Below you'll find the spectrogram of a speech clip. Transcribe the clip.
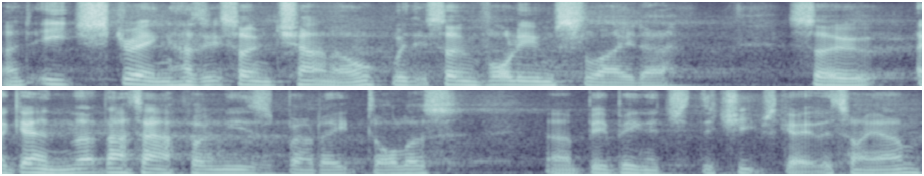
and each string has its own channel with its own volume slider. So again, that, that app only is about $8, uh, being a, the cheapskate that I am.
